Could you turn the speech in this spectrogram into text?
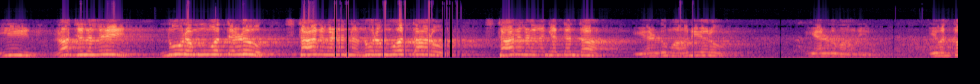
ಈ ರಾಜ್ಯದಲ್ಲಿ ನೂರ ಮೂವತ್ತೆರಡು ಸ್ಥಾನಗಳನ್ನು, ನೂರ ಮೂವತ್ತಾರು ಸ್ಥಾನಗಳನ್ನು ಗೆದ್ದಂತ ಎರಡು ಮಹನೀಯರು. ಎರಡು ಮಹನೀಯರು. ಇವತ್ತು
